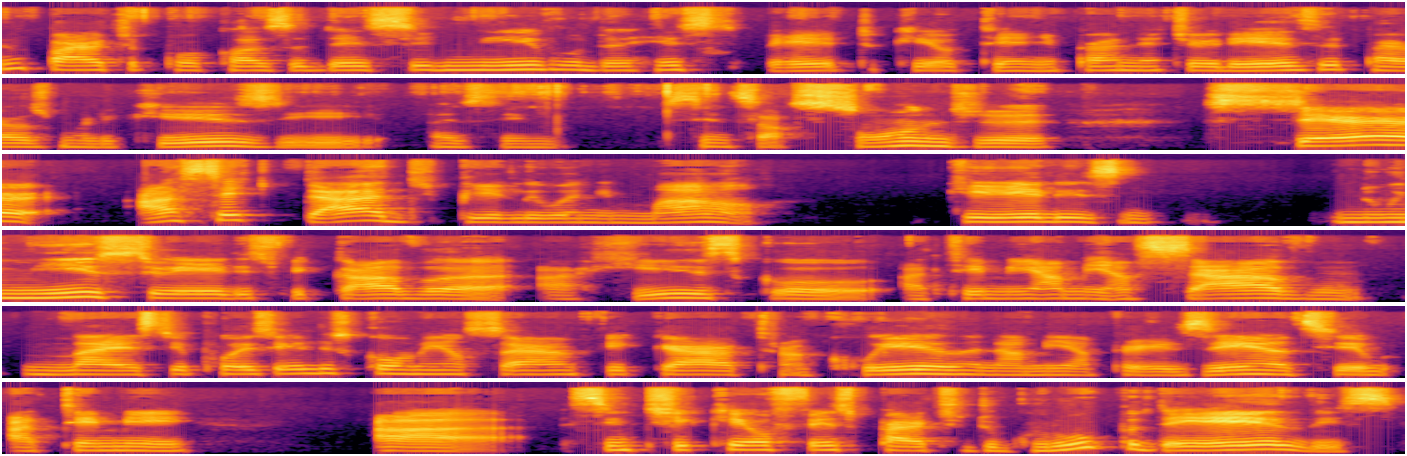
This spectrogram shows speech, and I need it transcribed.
em parte por causa desse nível de respeito que eu tenho para a natureza, para os muriquis e assim, sensação de ser aceitado pelo animal, que eles no início eles ficavam a risco, até me ameaçavam, mas depois eles começaram a ficar tranquilos na minha presença, até me uh, sentir que eu fiz parte do grupo deles,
